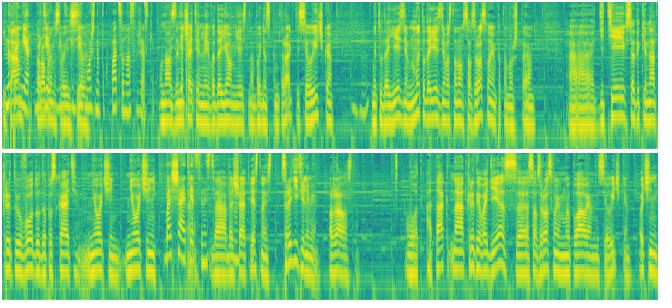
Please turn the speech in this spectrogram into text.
и Например, там пробуем где, свои где силы. Где можно покупаться у нас в Ижевске? У нас замечательный водоем есть на Бодинском тракте, Селычка. Угу. Мы туда ездим. Но мы туда ездим в основном со взрослыми, потому что детей все-таки на открытую воду допускать не очень, не очень... Большая э, ответственность. Да, угу. большая ответственность. С родителями, пожалуйста. Вот. А так на открытой воде с, со взрослыми мы плаваем на селычке. Очень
